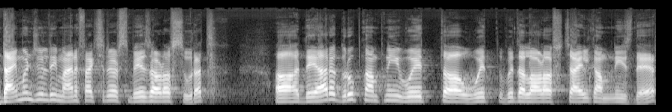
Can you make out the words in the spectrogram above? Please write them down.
diamond jewelry manufacturers based out of Surat. Uh, they are a group company with, uh, with, with a lot of child companies there.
